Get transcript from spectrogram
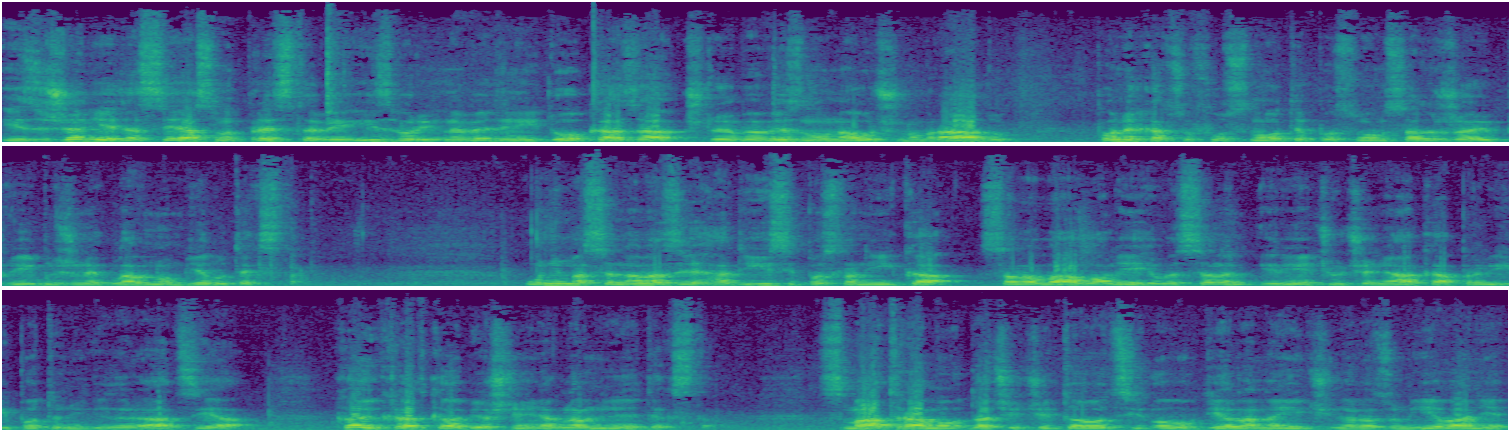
Iz želje da se jasno predstave izvori navedenih dokaza, što je obavezno u naučnom radu, ponekad su fusnote po svom sadržaju približne glavnom dijelu teksta. U njima se nalaze hadisi poslanika, salallahu alihi veselem, i riječi učenjaka prvih i potrebnih generacija, kao i kratka objašnjenja glavnine teksta. Smatramo da će čitaoci ovog dijela naići na razumijevanje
